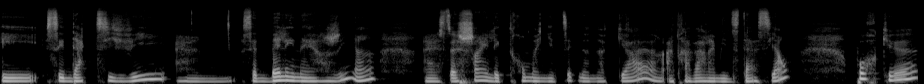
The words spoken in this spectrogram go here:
et c'est d'activer cette belle énergie, hein, ce champ électromagnétique de notre cœur à travers la méditation pour que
